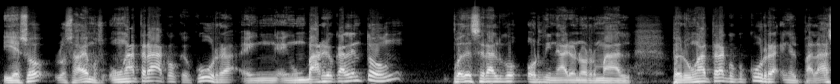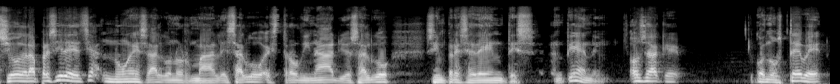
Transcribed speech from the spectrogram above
Y eso lo sabemos, un atraco que ocurra en, un barrio calentón puede ser algo ordinario, normal, pero un atraco que ocurra en el Palacio de la Presidencia no es algo normal, es algo extraordinario, es algo sin precedentes, ¿entienden? O sea que cuando usted ve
